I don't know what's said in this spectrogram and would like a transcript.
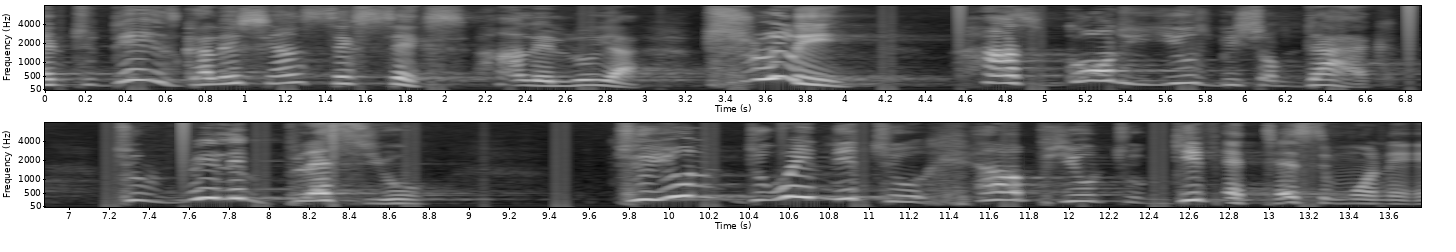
And today is Galatians 6 6. Hallelujah. Truly, has God used Bishop Dag to really bless you do you do we need to help you to give a testimony?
